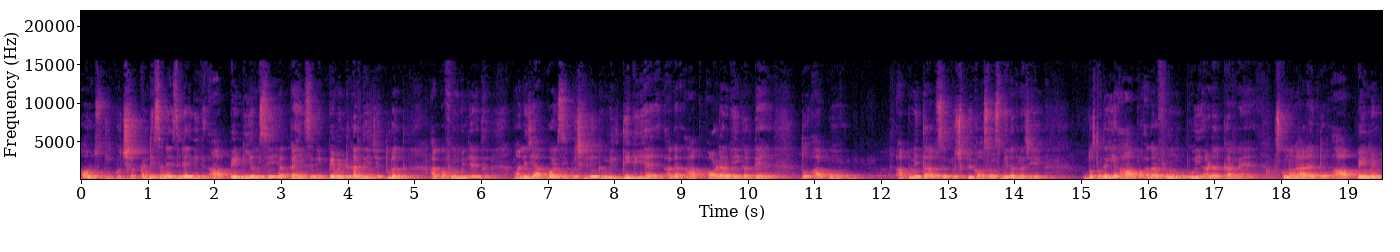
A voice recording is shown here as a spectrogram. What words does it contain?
और उसकी कुछ कंडीशन ऐसी रहेगी कि आप पेटीएम से या कहीं से भी पेमेंट कर दीजिए, तुरंत आपका फ़ोन मिल जाएगा मान लीजिए आपको ऐसी कुछ लिंक मिलती भी है, अगर आप ऑर्डर भी करते हैं तो आपको अपनी तरफ़ से कुछ प्रिकॉशंस भी रखना चाहिए। दोस्तों, देखिए, आप अगर फ़ोन कोई ऑर्डर कर रहे हैं, उसको मंगा रहे हैं तो आप पेमेंट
